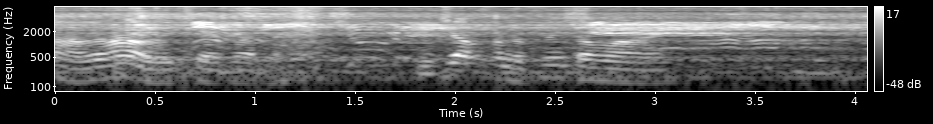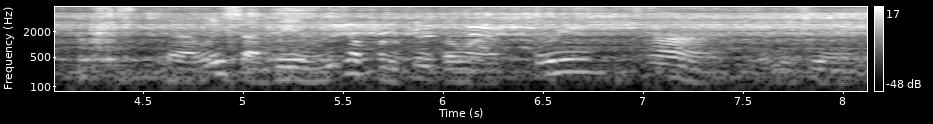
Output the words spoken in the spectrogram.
Oh, I don't really care about that. He jumped from the free throw line. Yeah, at least I beat him. He jumped from the free throw line three times in this game.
